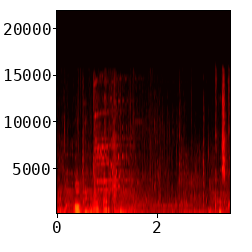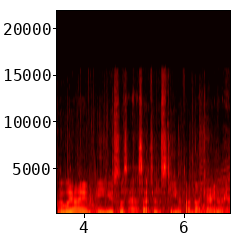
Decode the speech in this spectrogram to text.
Right, I'll pick it up, actually. Because clearly I am a useless asset to this team if I'm not carrying the Rainmaker.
